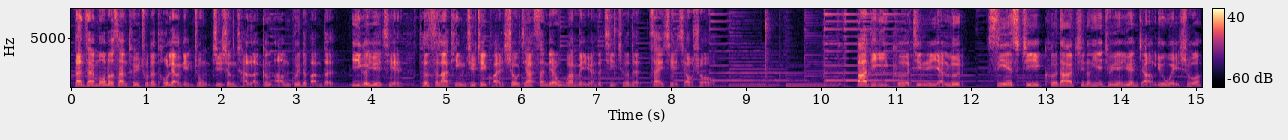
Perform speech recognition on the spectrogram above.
但在 Model 3推出的头两年中，只生产了更昂贵的版本。一个月前，特斯拉停止这款售价3.5万美元的汽车的在线销售。八点一刻，今日言论：CSG 科大智能研究院院长刘伟说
